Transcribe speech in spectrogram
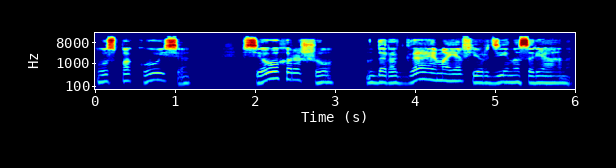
«Успокойся, все хорошо, дорогая моя Фьордина Сориана».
